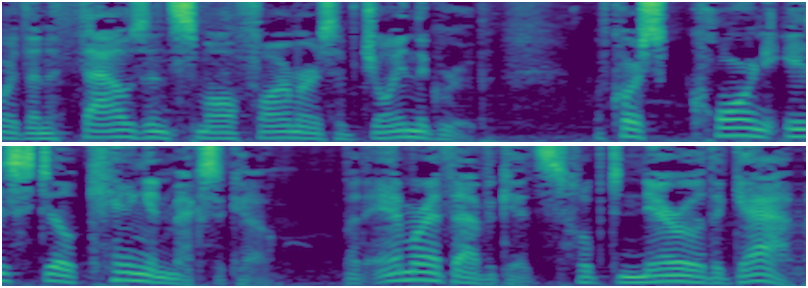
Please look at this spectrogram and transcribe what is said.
More than a thousand small farmers have joined the group. Of course, corn is still king in Mexico, but Amaranth advocates hope to narrow the gap.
